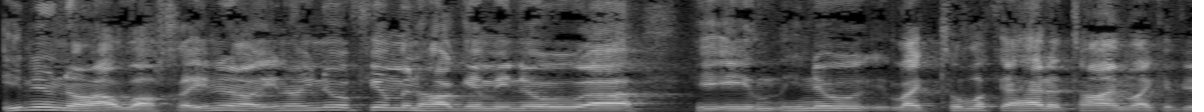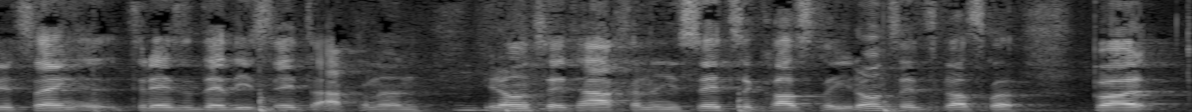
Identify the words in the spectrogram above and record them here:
he didn't know halacha. You know, you know, he knew a few minhagim. He knew uh, he, he, he knew like to look ahead of time. Like if you're saying uh, today's the day that you say tachanan, you don't say tachanan. You say tzikascha, you don't say tzikascha. But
